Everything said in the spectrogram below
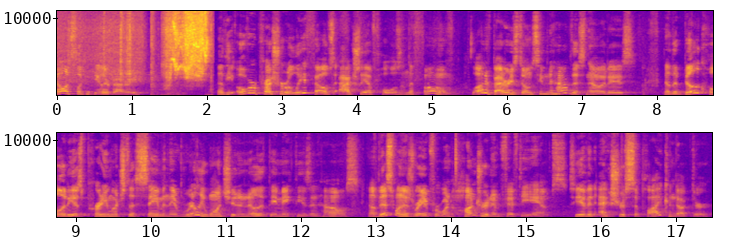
Now let's look at the other battery. Now the overpressure relief valves actually have holes in the foam. A lot of batteries don't seem to have this nowadays. Now the build quality is pretty much the same and they really want you to know that they make these in-house. Now this one is rated for 150 amps, so you have an extra supply conductor.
